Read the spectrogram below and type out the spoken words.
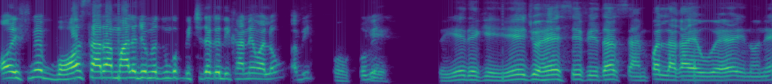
और इसमें बहुत सारा माल है जो मैं तुमको पीछे तक दिखाने वाला हूँ अभी। वो भी- ओके। तो ये देखिए ये जो है सिर्फ़ इधर सैंपल लगाए हुए है इन्होंने।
